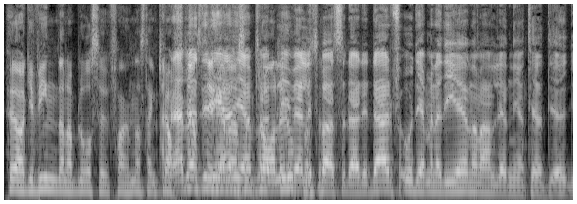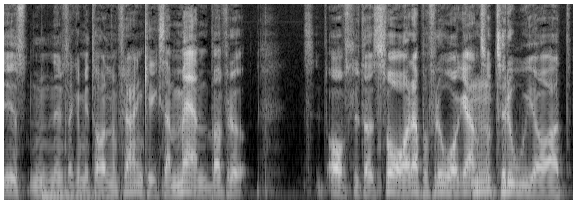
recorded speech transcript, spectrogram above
högervindarna blåser fan nästan men kraftigast det, i är- hela jag- Det är Centraleuropa. väldigt bara sådär, det är därför, och det, jag menar, det är en av anledningarna till att, just nu snackar vi Italien och Frankrike, men bara för att avsluta, svara på frågan så tror jag att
